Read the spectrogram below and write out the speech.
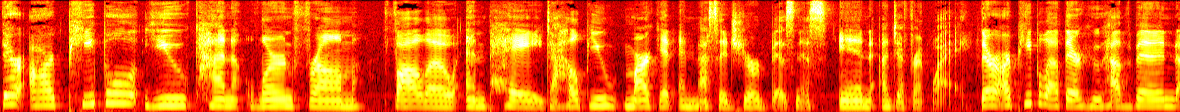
there are people you can learn from follow, and pay to help you market and message your business in a different way. There are people out there who have been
